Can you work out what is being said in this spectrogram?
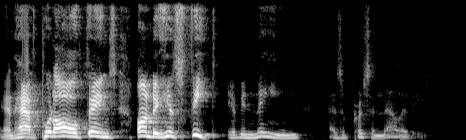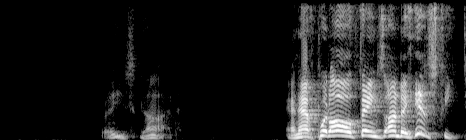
And have put all things under his feet. Every name has a personality. Praise God and have put all things under his feet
